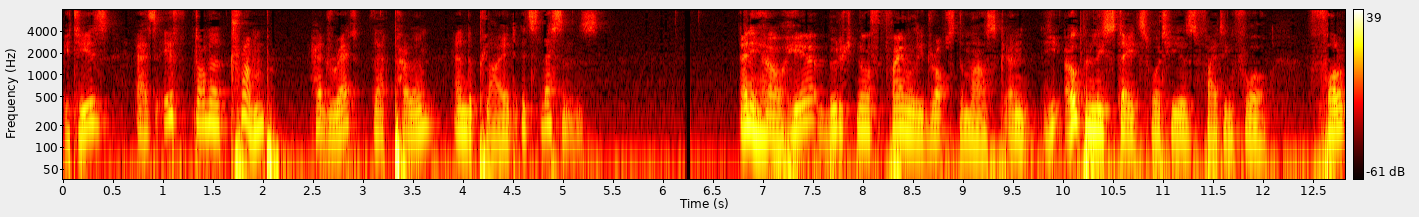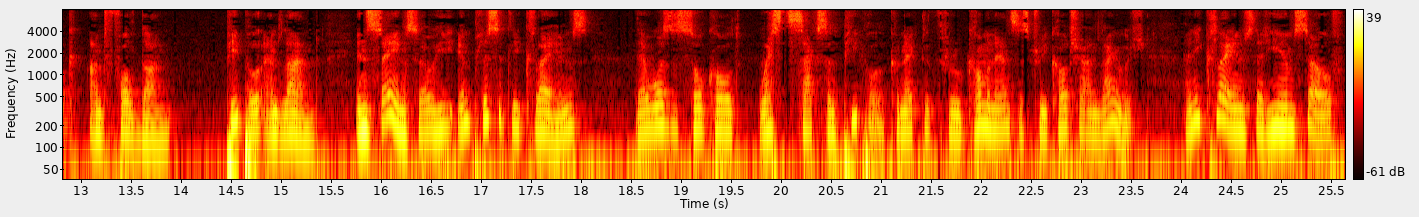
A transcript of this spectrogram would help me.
It is as if Donald Trump had read that poem and applied its lessons. Anyhow, here Byrhtnoth finally drops the mask and he openly states what he is fighting for. Folk and Foldan, people and land. In saying so, he implicitly claims there was a so-called West Saxon people connected through common ancestry, culture and language, and he claims that he himself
